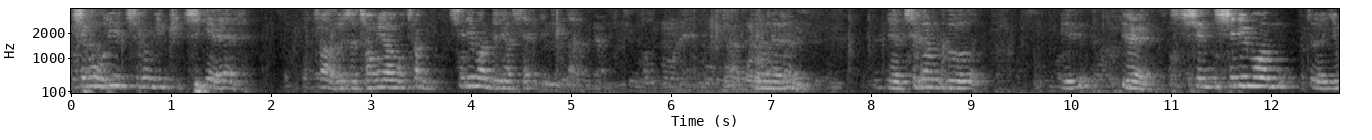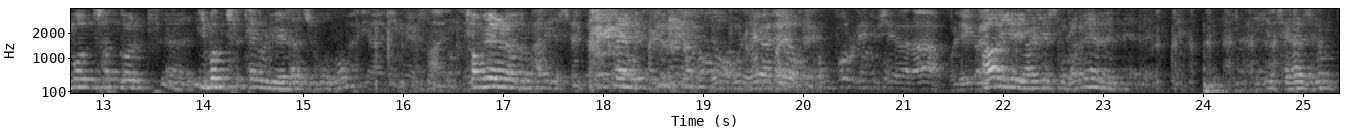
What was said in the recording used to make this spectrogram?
지금 우리 지금 이 규칙에 자 그래서 정의하고 참 신임원들이 하셔야 되니까 네, 자 그러면은 예 지금 그예신 신임원 저 임원 선거 어, 임원 채택을 위해 가지고 아니 아니. 정회를 하도록 하겠습니다. 네, 네. 공포를 해야 돼요. 공포를 해주셔야 권리가. 아, 예, 예, 알겠습니다. 네네네. 이게 제가 지금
